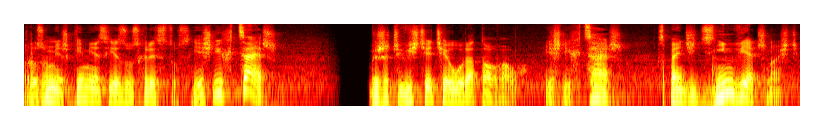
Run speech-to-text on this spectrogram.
rozumiesz, kim jest Jezus Chrystus, jeśli chcesz, by rzeczywiście Cię uratował, jeśli chcesz spędzić z Nim wieczność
